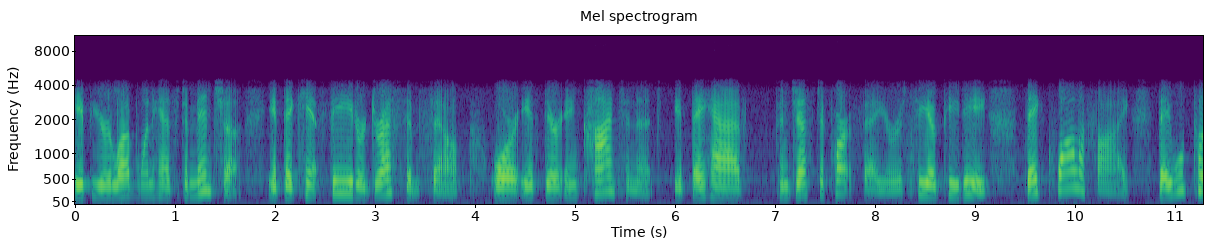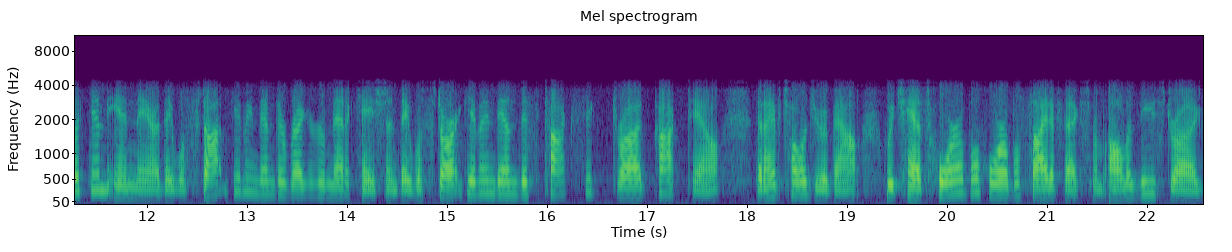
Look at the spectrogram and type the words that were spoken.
if your loved one has dementia, if they can't feed or dress themselves, or if they're incontinent, if they have congestive heart failure or COPD, they qualify. They will put them in there. They will stop giving them their regular medication. They will start giving them this toxic drug cocktail that I've told you about, which has horrible, horrible side effects from all of these drugs.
